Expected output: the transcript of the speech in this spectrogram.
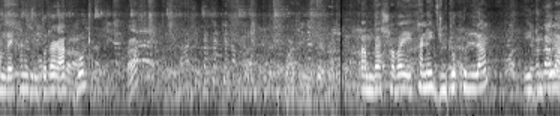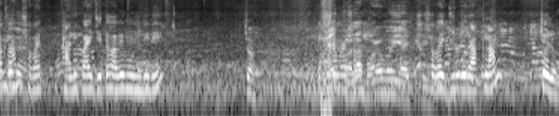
আমরা এখানে জুতোটা রাখব। আমরা সবাই এখানে জুতো খুললাম এই জুতো রাখলাম সবাই খালি পায়ে যেতে হবে মন্দিরে। এখানে আমরা সবাই- জুতো রাখলাম। চলুন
